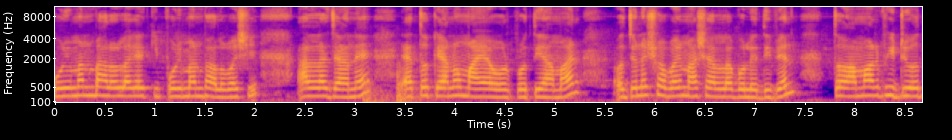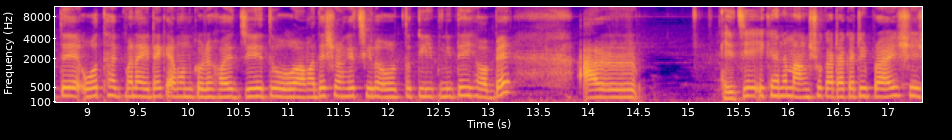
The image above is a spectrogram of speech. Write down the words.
পরিমাণ ভালো লাগে, কি পরিমাণ ভালোবাসি, আল্লাহ জানে। এত কেন মায়া ওর প্রতি আমার? ওর জন্য সবাই মাশাল্লাহ বলে দিবেন। তো আমার ভিডিওতে ও থাকবে না, এটা কেমন করে হয়? যেহেতু ও আমাদের সঙ্গে ছিল, ওর তো ক্লিপ নিতেই হবে। আর এই যে এখানে মাংস কাটাকাটি প্রায় শেষ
